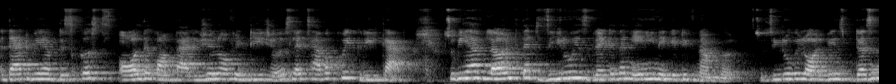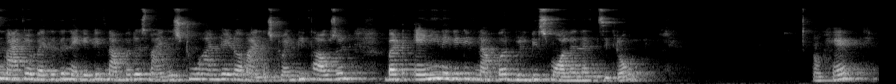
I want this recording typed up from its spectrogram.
that we have discussed all the comparison of integers, let's have a quick recap. So we have learned that 0 is greater than any negative number. So 0 will always, doesn't matter whether the negative number is minus 200 or minus 20,000, but any negative number will be smaller than 0. Okay.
